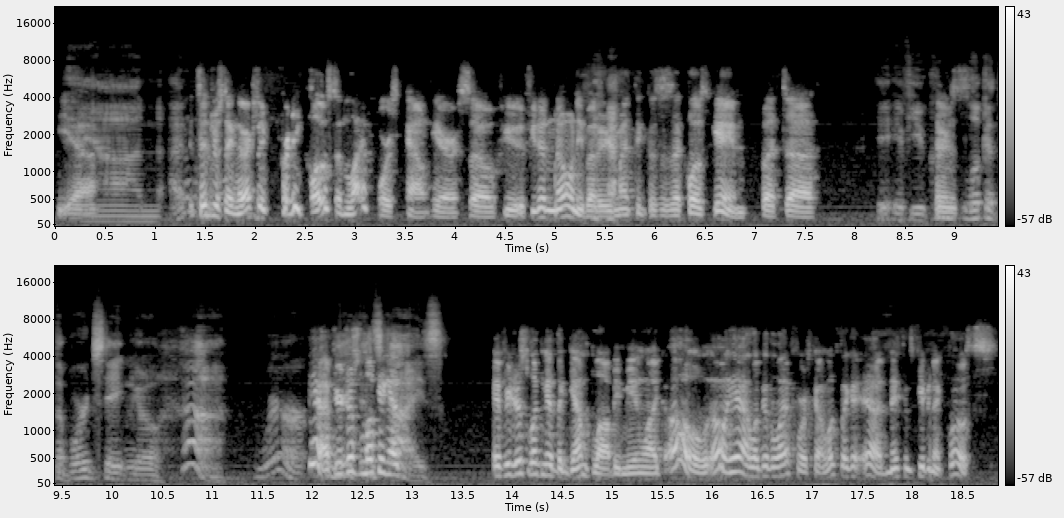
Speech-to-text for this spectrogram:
yeah. And I don't It's interesting. They're actually pretty close in life force count here. So if you if you didn't know any better, Yeah. you might think this is a close game. But uh, If you could There's- look at the board state and go, huh, where Yeah, if you're just looking at- if you're just looking at the Gemp lobby, being like, oh, oh yeah, look at the life force count. Looks like it, yeah, Nathan's keeping it close.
